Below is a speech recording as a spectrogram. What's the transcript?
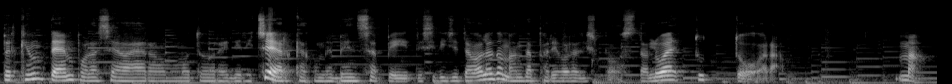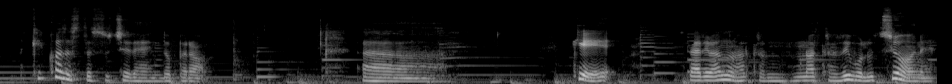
perché un tempo la SEO era un motore di ricerca, come ben sapete, si digitava la domanda appariva la risposta, lo è tuttora. Ma che cosa sta succedendo però? Uh, che sta arrivando un'altra, un'altra rivoluzione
